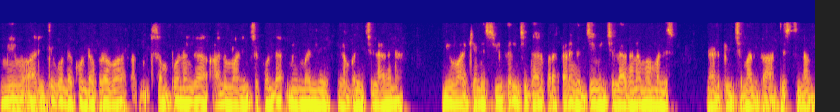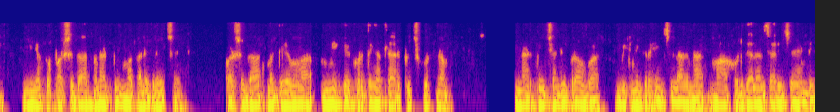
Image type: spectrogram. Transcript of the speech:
మేము ఆ రీతి ఉండకుండా ప్రభా సంపూర్ణంగా అనుమానించకుండా మిమ్మల్ని వెంబడించలాగన మీ వాక్యాన్ని స్వీకరించి దాని ప్రకారంగా జీవించలాగన మమ్మల్ని నడిపించమని ప్రార్థిస్తున్నాం. మీ యొక్క పరిశుధాత్మ నడిపి మాకు అనుగ్రహించండి. పరిశుధాత్మ దేవ మీకే కృతజ్ఞతలు అర్పించుకుంటున్నాం. నడిపించండి ప్రభావ వీటిని గ్రహించలాగిన మా హృదయాలను సరిచేయండి.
